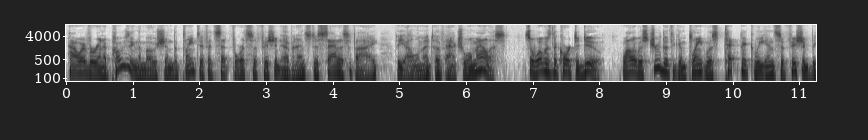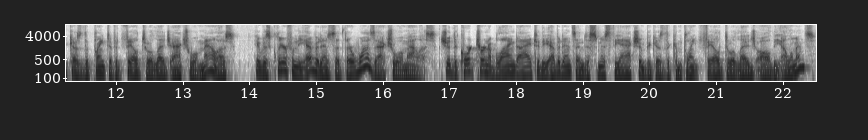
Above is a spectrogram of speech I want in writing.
However, in opposing the motion, the plaintiff had set forth sufficient evidence to satisfy the element of actual malice. So, what was the court to do? While it was true that the complaint was technically insufficient because the plaintiff had failed to allege actual malice, it was clear from the evidence that there was actual malice. Should the court turn a blind eye to the evidence and dismiss the action because the complaint failed to allege all the elements?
